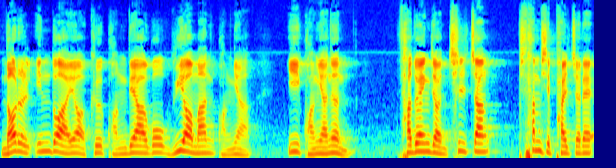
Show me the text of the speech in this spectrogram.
너를 인도하여 그 광대하고 위험한 광야 이 광야는 사도행전 7장 38절에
